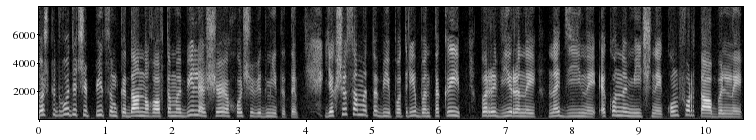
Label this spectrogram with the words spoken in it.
Тож, підводячи підсумки даного автомобіля, що я хочу відмітити, якщо саме тобі потрібен такий перевірений, надійний, економічний, комфортабельний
